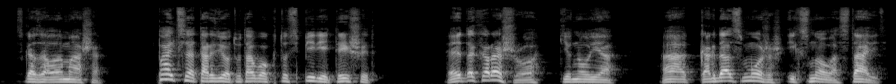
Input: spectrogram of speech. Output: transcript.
— сказала Маша. «Пальцы оторвет у того, кто спереть решит». «Это хорошо», — кивнул я. «А когда сможешь их снова ставить?»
